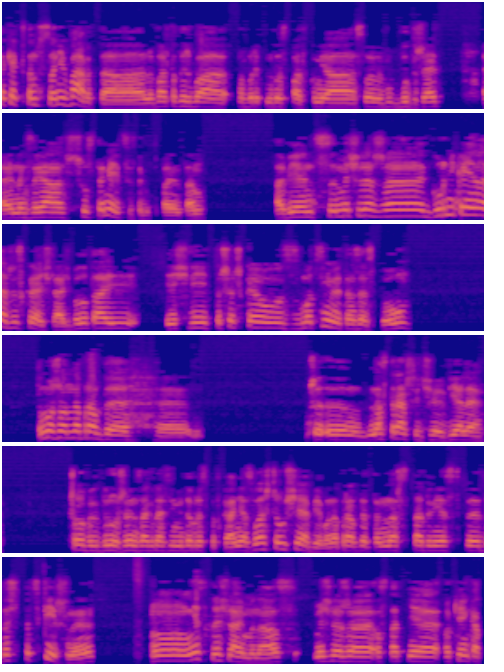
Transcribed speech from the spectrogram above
Tak jak w tym sezonie Warta, ale Warta też była faworytem do spadku, miała słaby budżet, a jednak zajęła szóste miejsce z tego co pamiętam. A więc myślę, że Górnika nie należy skreślać, bo tutaj jeśli troszeczkę wzmocnimy ten zespół, to może on naprawdę e, e, nastraszyć wiele czołowych drużyn, zagrać z nimi dobre spotkania, zwłaszcza u siebie, bo naprawdę ten nasz stadion jest e, dość specyficzny. Mm, Nie skreślajmy nas. Myślę, że ostatnie okienka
